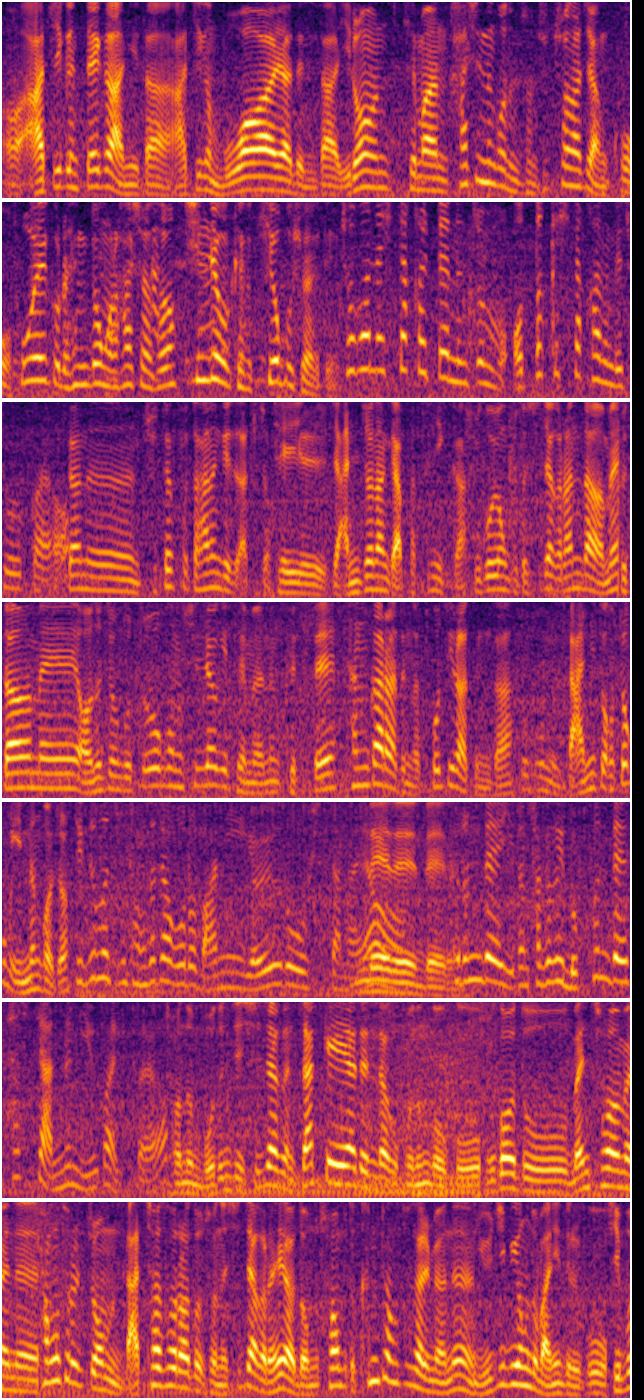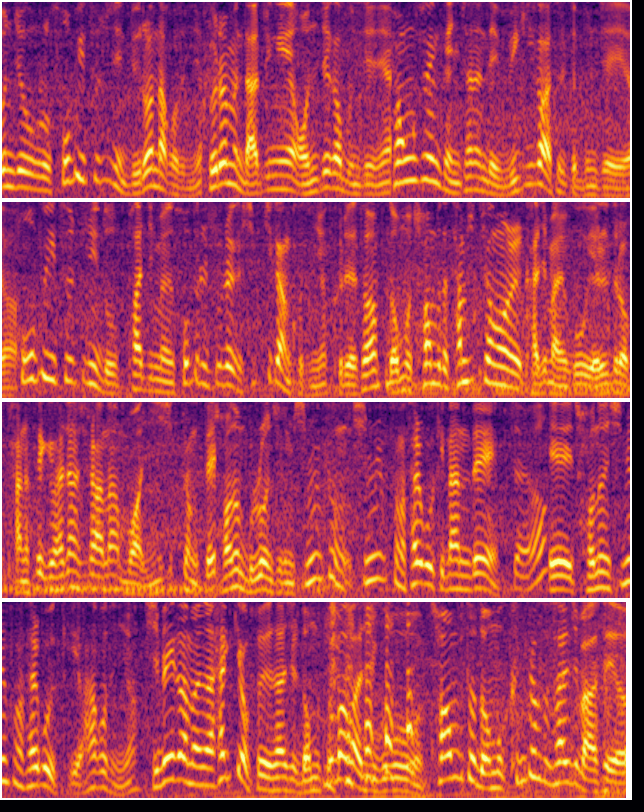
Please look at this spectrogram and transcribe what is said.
어, 아직은 때가 아니다. 아직은 모아야 된다. 이렇게만 하시는 거는 전 추천하지 않고 소액으로 행동을 하셔서 실력을 계속 키워보셔야 돼요. 초반에 시작할 때는 좀 어떻게 시작하는 게 좋을까요? 일단은 주택부터 하는 게 낫죠. 제일 이제 안전한 게 아파트니까 주거용부터 시작을 한 다음에 그 다음에 어느 정도 조금 실력이 되면은 그때 상가라든가 토지라든가 조금 난이도가 조금 있는 거죠. 지금은 좀 경제적으로 많이 여유로우시잖아요. 네네네. 그런데 이런 가격이 높은데 사시지 않는 이유가 있어요? 저는 뭐든지 시작은 작게 해야 된다고 보는 거고 죽어도 맨 처음에는 평수를 좀좀 낮춰서라도 저는 시작을 해요. 너무 처음부터 큰 평수 살면은 유지 비용도 많이 들고 기본적으로 소비 수준이 늘어나거든요. 그러면 나중에 언제가 문제냐? 평소엔 괜찮은데 위기가 왔을 때 문제예요. 소비 수준이 높아지면 소비를 줄이기가 쉽지가 않거든요. 그래서 너무 처음부터 30평을 가지 말고 예를 들어 방 3개 화장실 하나 뭐한 20평대? 저는 물론 지금 16평 16평 살고 있긴 한데 진짜요? 예, 저는 16평 살고 있긴 하거든요. 집에 가면 할 게 없어요, 사실. 너무 좁아 가지고. 처음부터 너무 큰 평수 살지 마세요.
